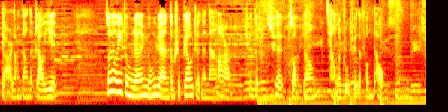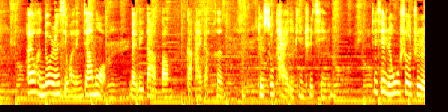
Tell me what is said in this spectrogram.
吊儿郎当的赵烨。总有一种人，永远都是标准的男二，却都却总能抢了主角的风头。还有很多人喜欢林佳墨，美丽大方，敢爱敢恨，对苏凯一片痴情。这些人物设置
